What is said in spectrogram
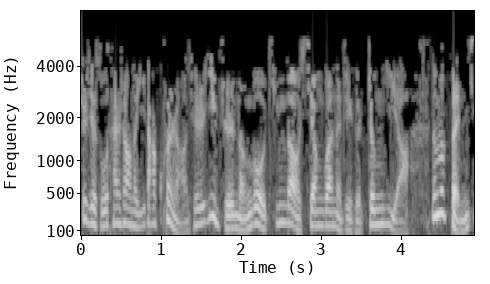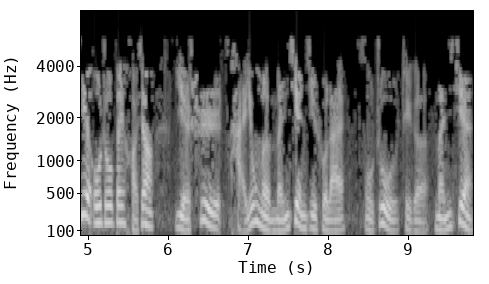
世界足坛上的一大困扰，其实一直能够听到相关的这个争议啊。那么本届欧洲杯好像也是采用了门线技术来辅助这个门线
